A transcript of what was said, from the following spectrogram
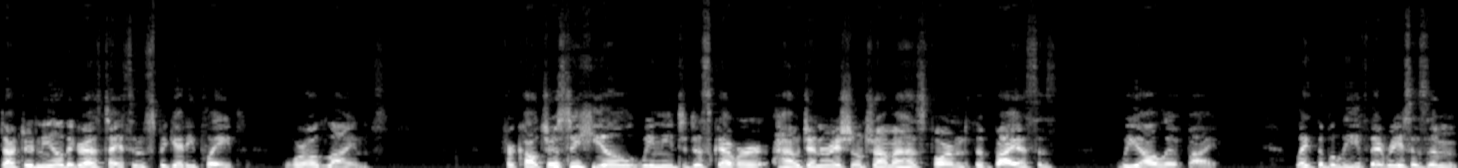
Dr. Neil deGrasse Tyson's spaghetti plate, world lines. For cultures to heal, we need to discover how generational trauma has formed the biases we all live by. Like the belief that racism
